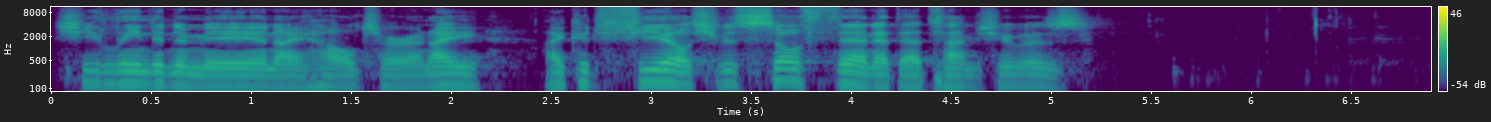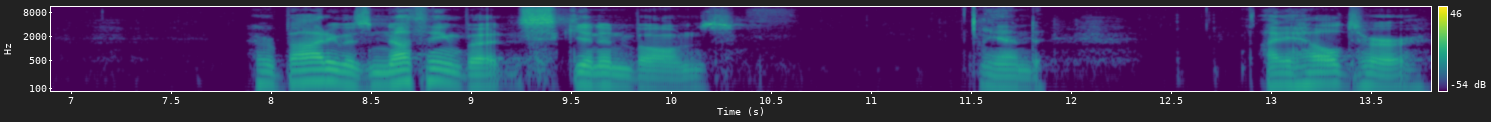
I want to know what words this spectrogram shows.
she leaned into me, and I held her, and I, I could feel she was so thin at that time. She was, her body was nothing but skin and bones. And I held her,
